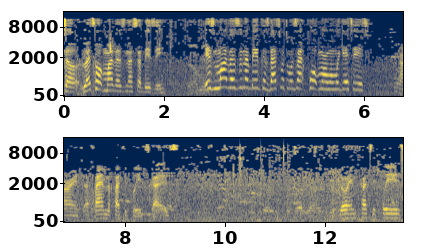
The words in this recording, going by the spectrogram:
So let's hope mother's not so busy. Is mother's in a babe? Because that's what was at Portmore when we get it. Alright, I find the patty place, guys. Going patty place.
